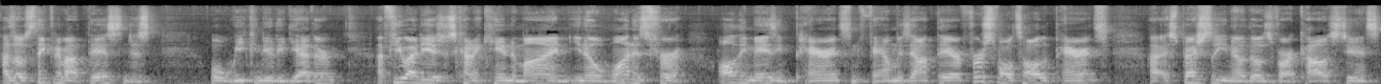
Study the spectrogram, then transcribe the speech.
as I was thinking about this and just what we can do together, a few ideas just kind of came to mind. You know, one is for all the amazing parents and families out there. First of all, to all the parents, uh, especially you know those of our college students.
